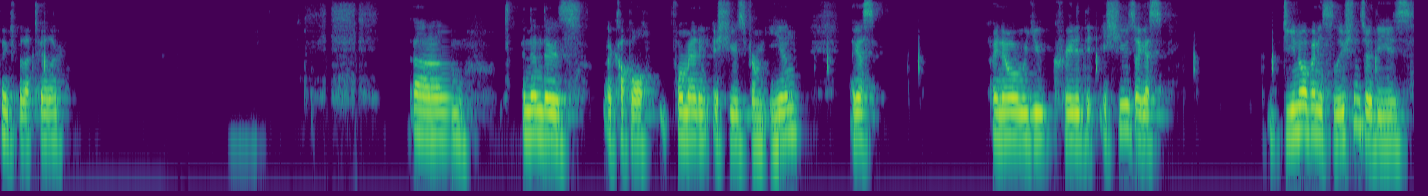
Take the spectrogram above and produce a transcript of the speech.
Thanks for that, Taylor. Um, and then there's a couple formatting issues from Ian. I guess I know you created the issues. I guess, do you know of any solutions or these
